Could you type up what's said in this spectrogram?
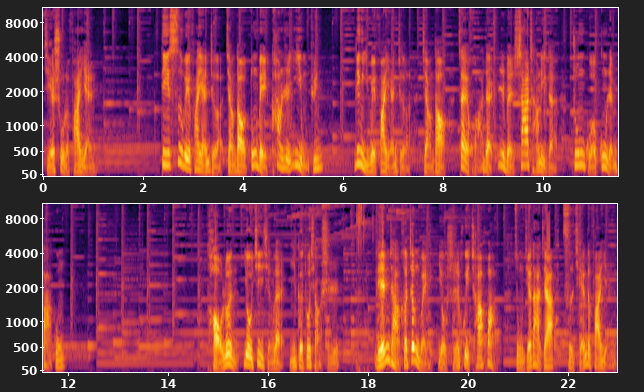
结束了发言。第四位发言者讲到东北抗日义勇军，另一位发言者讲到在华的日本沙场里的中国工人罢工。讨论又进行了一个多小时，连长和政委有时会插话，总结大家此前的发言，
